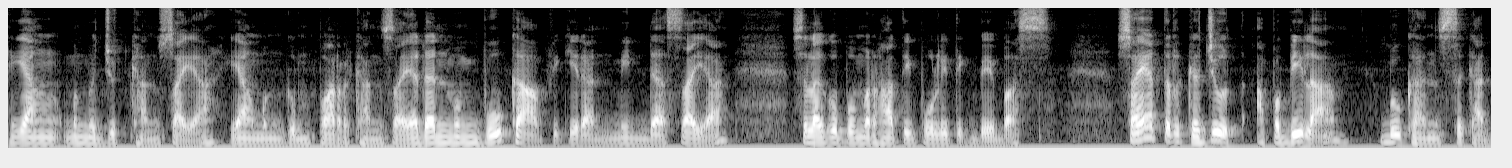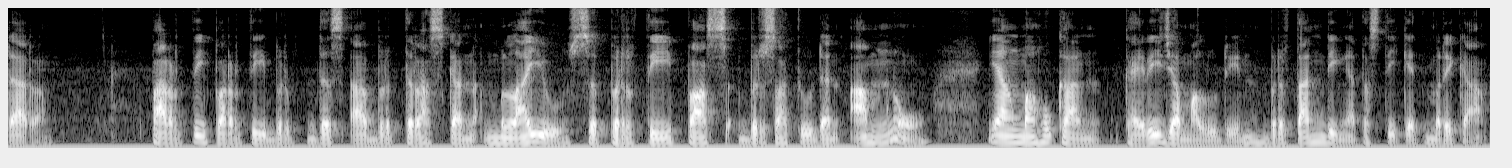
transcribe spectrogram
yang mengejutkan saya, yang menggemparkan saya dan membuka fikiran minda saya selaku pemerhati politik bebas. Saya terkejut apabila bukan sekadar parti-parti ah, berteraskan Melayu seperti PAS Bersatu dan AMNO yang mahukan Khairi Jamaluddin bertanding atas tiket mereka.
